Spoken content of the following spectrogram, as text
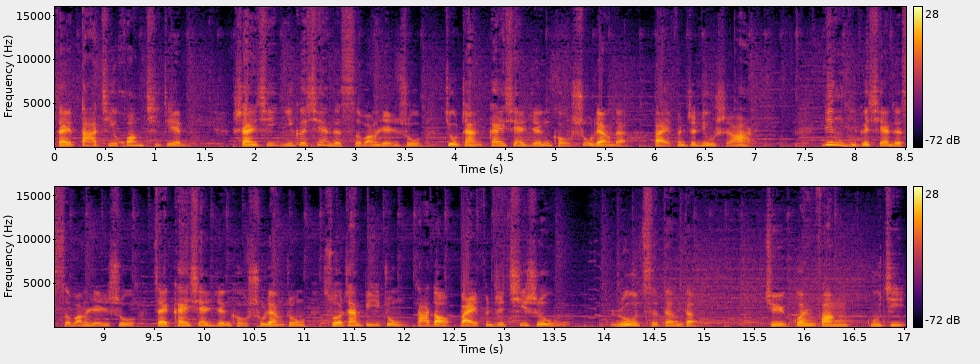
在大饥荒期间，陕西一个县的死亡人数就占该县人口数量的百分之六十二，另一个县的死亡人数在该县人口数量中所占比重达到百分之七十五，如此等等。据官方估计，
